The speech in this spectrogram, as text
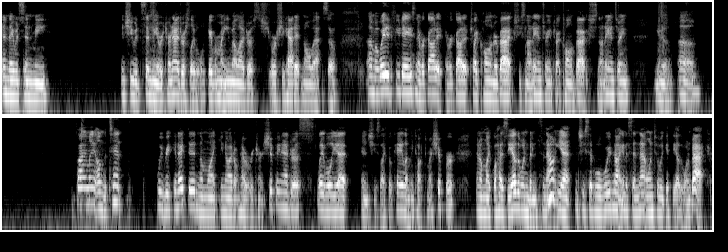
and they would send me, and she would send me a return address label. I gave her my email address or she had it and all that. So um, I waited a few days, never got it, never got it. Tried calling her back. She's not answering. Tried calling back. She's not answering. You know, uh, finally on the 10th, we reconnected and I'm like, you know, I don't have a return shipping address label yet. And she's like, okay, let me talk to my shipper. And I'm like, well, has the other one been sent out yet? And she said, well, we're not going to send that one until we get the other one back.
